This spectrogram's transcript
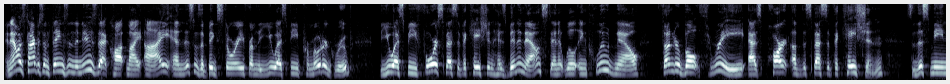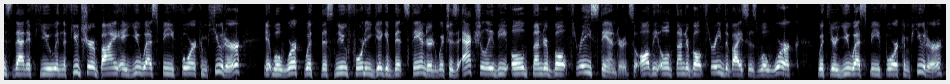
And now it's time for some things in the news that caught my eye, and this was a big story from the USB Promoter Group. The USB 4 specification has been announced, and it will include now Thunderbolt 3 as part of the specification. So this means that if you in the future buy a USB 4 computer, it will work with this new 40 gigabit standard, which is actually the old Thunderbolt 3 standard. So all the old Thunderbolt 3 devices will work with your USB 4 computer.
